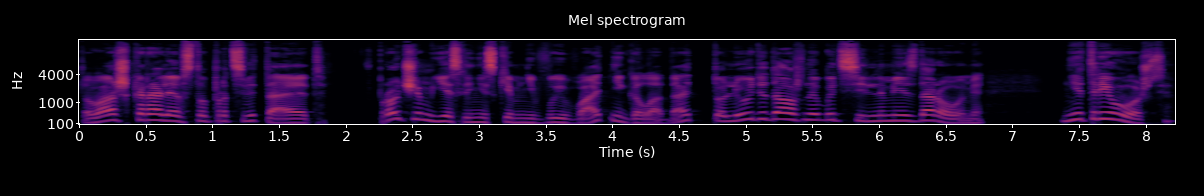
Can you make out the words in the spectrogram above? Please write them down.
то ваше королевство процветает. Впрочем, если ни с кем не воевать, не голодать, то люди должны быть сильными и здоровыми. Не тревожься,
